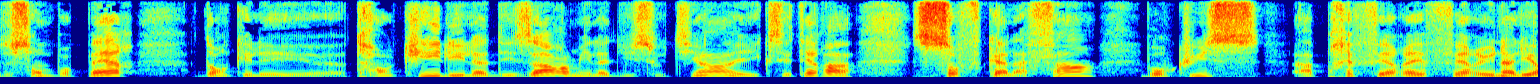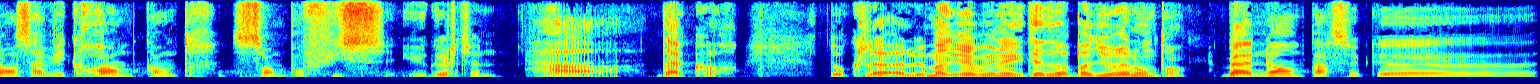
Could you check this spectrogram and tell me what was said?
de son beau-père, donc il est euh, tranquille, il a des armes, il a du soutien, et etc. Sauf qu'à la fin, Bocchus a préféré faire une alliance avec Rome contre son beau-fils Jugurthen. Ah, d'accord. Donc la- le Maghreb United ne va pas durer longtemps. Ben non, parce que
